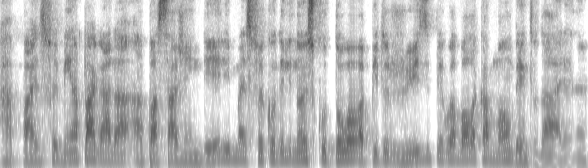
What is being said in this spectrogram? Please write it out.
Rapaz, foi bem apagada a passagem dele, mas foi quando ele não escutou o apito do juiz e pegou a bola com a mão dentro da área, né?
